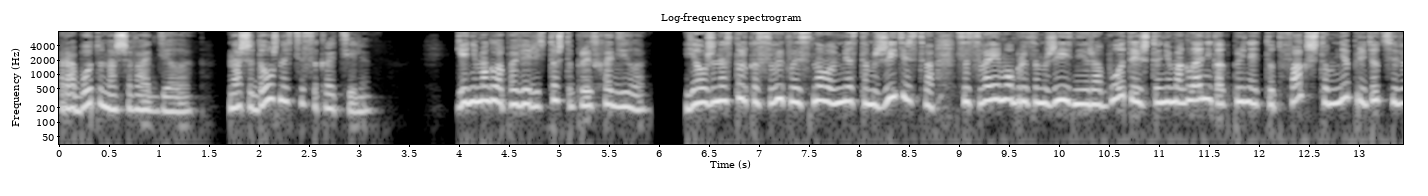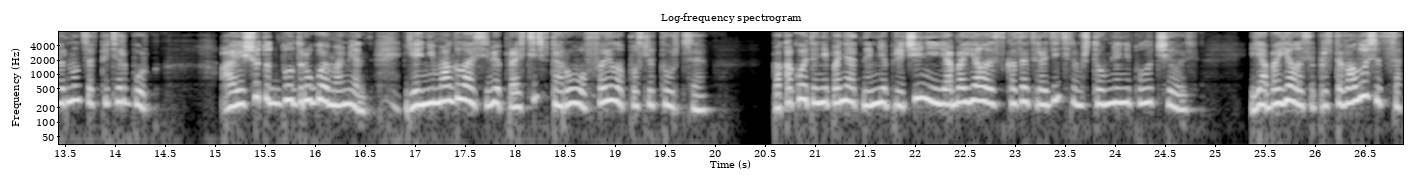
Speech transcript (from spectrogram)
работу нашего отдела. Наши должности сократили. Я не могла поверить в то, что происходило. Я уже настолько свыклась с новым местом жительства, со своим образом жизни и работы, что не могла никак принять тот факт, что мне придется вернуться в Петербург. А еще тут был другой момент. Я не могла себе простить второго фейла после Турции. По какой-то непонятной мне причине я боялась сказать родителям, что у меня не получилось. Я боялась опростоволоситься,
